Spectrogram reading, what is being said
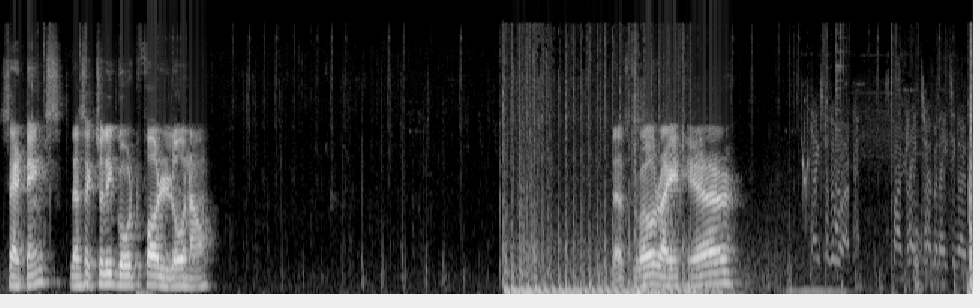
settings. Let's actually go to, for low now. Let's go right here. Thanks for the work. Spy plane terminating over.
